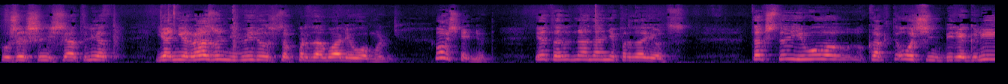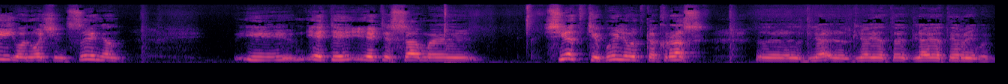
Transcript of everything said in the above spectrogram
уже 60 лет. Я ни разу не видел, что продавали омуль. Вообще нет. Это она не продается. Так что его как-то очень берегли, он очень ценен. И эти, эти самые сетки были вот как раз э, для, для, этой, для этой рыбы.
